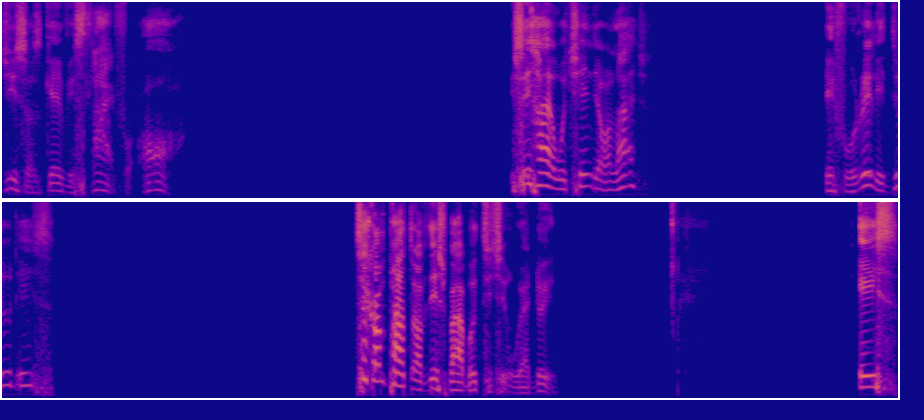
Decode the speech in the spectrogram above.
Jesus gave his life for all. You see how it will change our lives? If we really do this. Second part of this Bible teaching we are doing is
